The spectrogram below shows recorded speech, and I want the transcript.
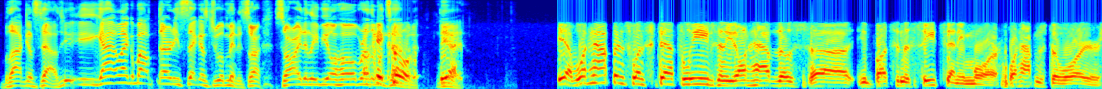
Block and Styles. You, you got like about 30 seconds to a minute. Sorry, sorry to leave you on hold, brother. Okay, What's cool. happening? Yeah. Yeah, what happens when Steph leaves and you don't have those uh, butts in the seats anymore? What happens to the Warriors?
